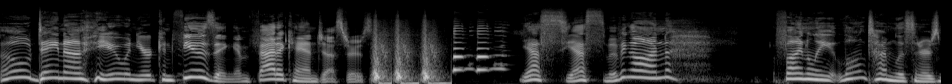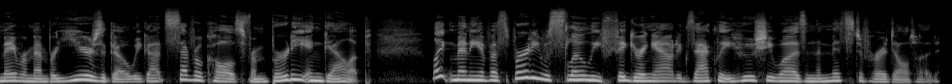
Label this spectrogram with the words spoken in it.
Oh, Dana, you and your confusing, emphatic hand gestures. Yes, yes, moving on. Finally, longtime listeners may remember years ago we got several calls from Birdie and Gallup. Like many of us, Birdie was slowly figuring out exactly who she was in the midst of her adulthood.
